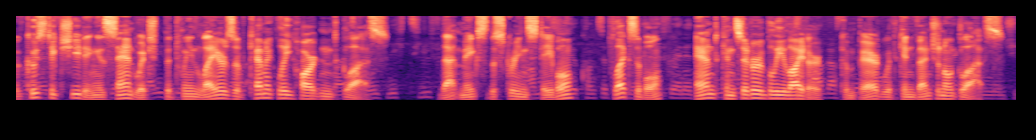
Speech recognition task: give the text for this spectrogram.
acoustic sheeting is sandwiched between layers of chemically hardened glass. That makes the screen stable, flexible, and considerably lighter compared with conventional glass.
